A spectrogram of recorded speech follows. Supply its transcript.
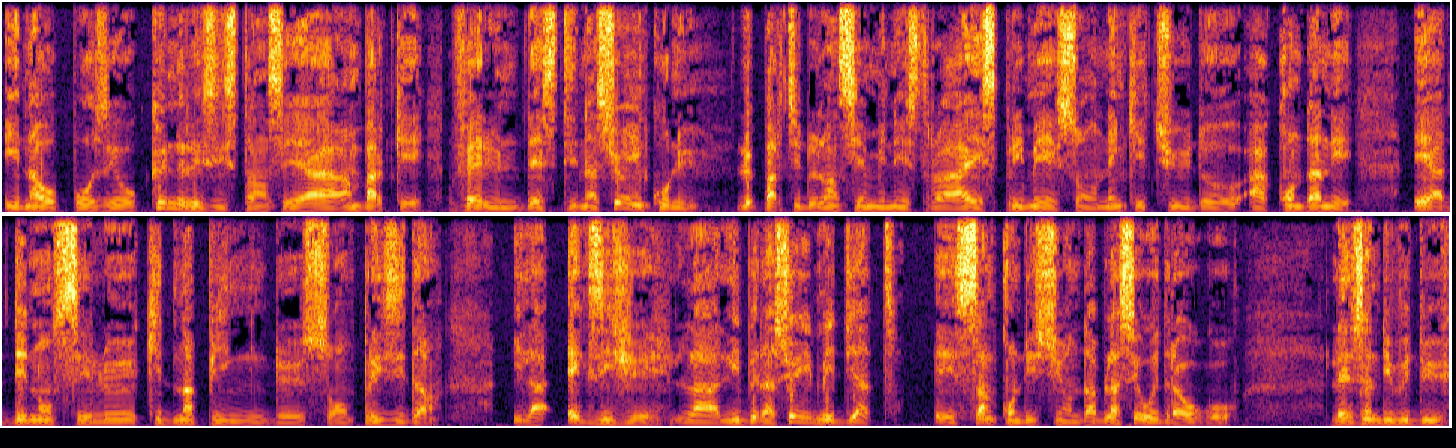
Il n'a opposé aucune résistance et a embarqué vers une destination inconnue. Le parti de l'ancien ministre a exprimé son inquiétude, a condamné et a dénoncé le kidnapping de son président. Il a exigé la libération immédiate et sans condition d'Ablase Ouedraogo. Les individus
